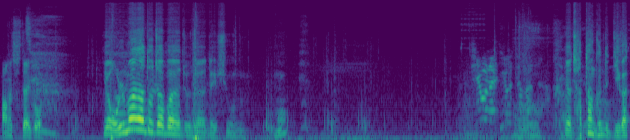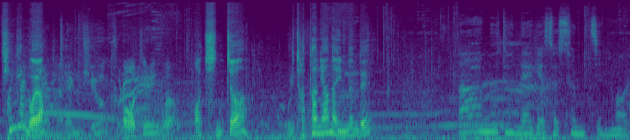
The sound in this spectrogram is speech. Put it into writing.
망치다 이거. 야 얼마나 더 잡아야 줘야 돼 지금 어? 야 자탄 근데 네가 튕긴 거야? 어 튕긴 거야. 아 진짜? 우리 자탄이 하나 있는데? 아무도 내게서 숨지 못해.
